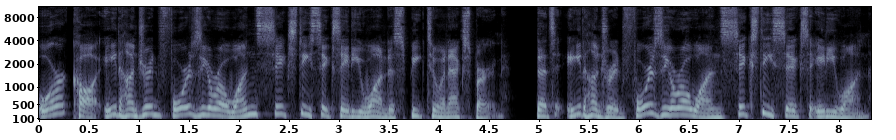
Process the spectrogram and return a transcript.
or call 800 401 6681 to speak to an expert. That's 800 401 6681.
